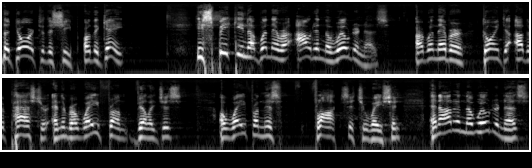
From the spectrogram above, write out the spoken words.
the door to the sheep or the gate. He's speaking of when they were out in the wilderness or when they were going to other pasture and they were away from villages, away from this flock situation. And out in the wilderness,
